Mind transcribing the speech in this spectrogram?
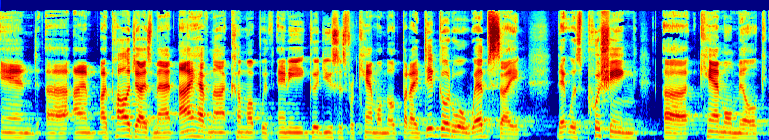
And uh, I apologize, Matt. I have not come up with any good uses for camel milk, but I did go to a website that was pushing uh, camel milk.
